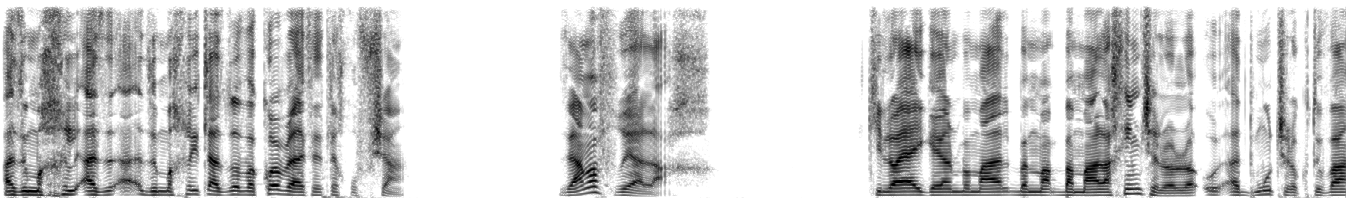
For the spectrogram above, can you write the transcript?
אז הוא, מחל, אז, אז הוא מחליט לעזוב הכל ולצאת לחופשה. זה היה מפריע לך. כי לא היה היגיון במה, במה, במהלכים שלו, לא, הדמות שלו כתובה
